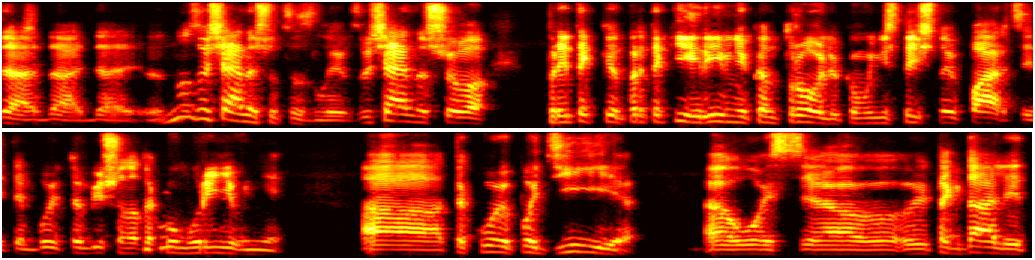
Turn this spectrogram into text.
да, да, да. Ну, звичайно, що це злив. Звичайно, що при, таки, при такій рівні контролю комуністичної партії, тим, тим більше на такому рівні а, такої події, а, ось а, і так далі.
